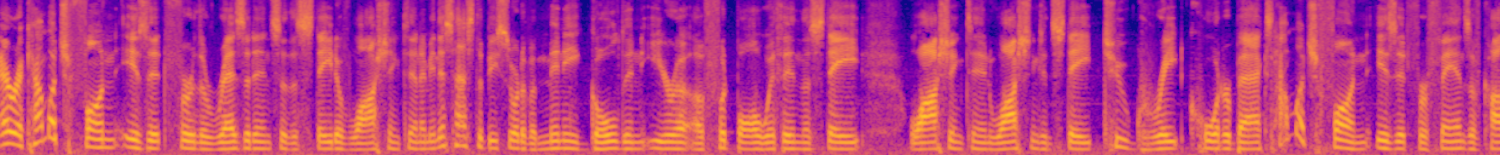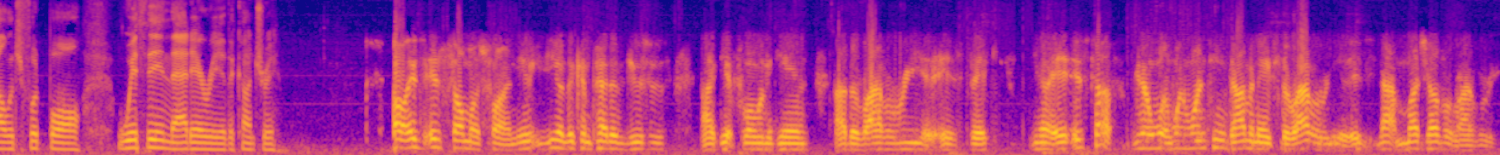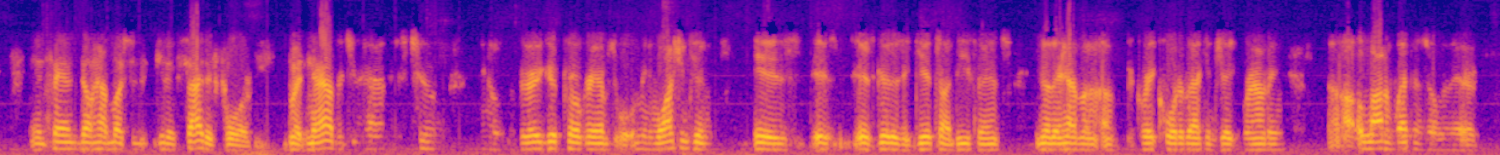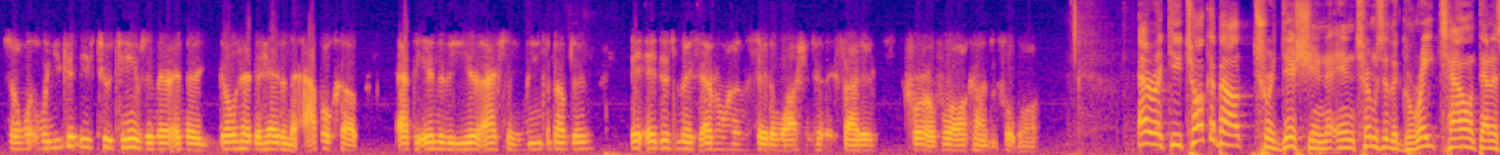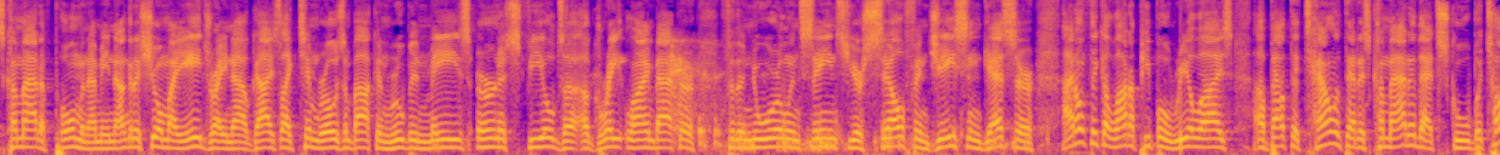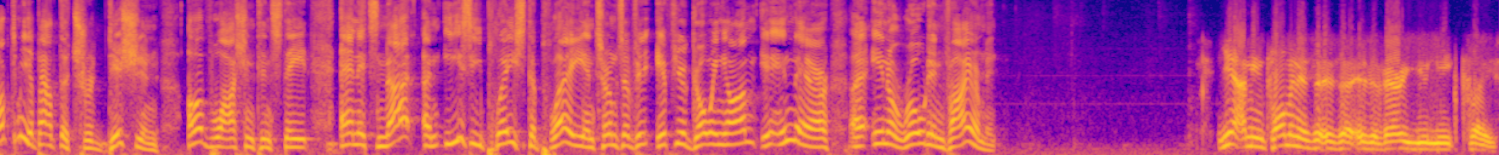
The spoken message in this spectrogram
Erik, how much fun is it for the residents of the state of Washington? I mean, this has to be sort of a mini golden era of football within the state. Washington, Washington State, two great quarterbacks. How much fun is it for fans of college football within that area of the country? Oh, it's it's so much fun. You, you know, the competitive juices uh, get flowing again. Uh, the rivalry is thick you know, it, it's tough. You know, when, when one team dominates the rivalry, it's not much of a rivalry, and fans don't have much to get excited for. But now that you have these two, you know, very good programs, I mean, Washington is is as good as it gets on defense. You know, they have a, a great quarterback in Jake Browning, uh, a lot of weapons over there. So when, when you get these two teams in there and they go head to head in the Apple Cup at the end of the year, actually means something. It, it just makes everyone in the state of Washington excited for for all kinds of football. Erik, you talk about tradition in terms of the great talent that has come out of Pullman. I mean, I'm going to show my age right now. Guys like Timm Rosenbach and Rueben Mayes, Ernest Fields, a, a, great linebacker for the New Orleans Saints, yourself and Jason Gesser. I don't think a lot of people realize about the talent that has come out of that school, but talk to me about the tradition of Washington State. And it's not an easy place to play in terms of if you're going on in there uh, in a road environment. Yeah, I mean Pullman is a, is a is a very unique place.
